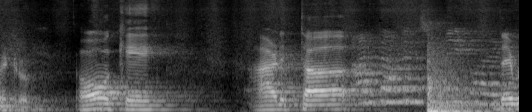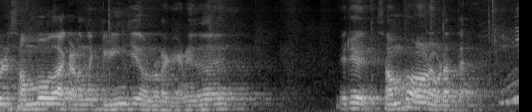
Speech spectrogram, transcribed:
ബെഡ്റൂം ഓക്കെ അടുത്ത അടുത്ത അവിടെ ഒരു സുന്ദരി പോലെ. ഇത് ഇവിടെ സംഭവം ഇതാ കിടന്ന് ക്ലീൻ ചെയ്തുകൊണ്ടിടക്കുകയാണ് ഇത് ഒരു സംഭവമാണ് ഇവിടത്തെ. ഇനി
